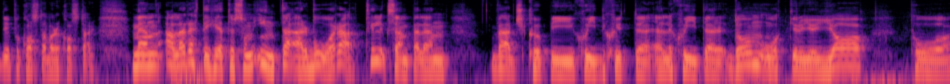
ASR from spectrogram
det får kosta vad det kostar. Men alla rättigheter som inte är våra, till exempel en världscup i skidskytte eller skidor, de åker ju jag på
